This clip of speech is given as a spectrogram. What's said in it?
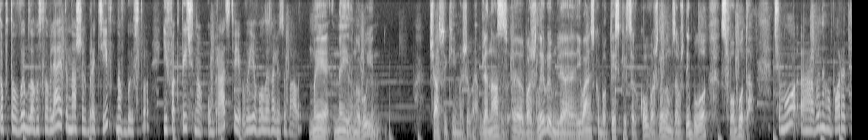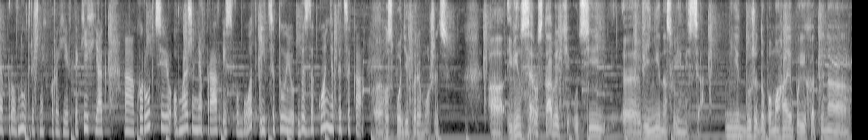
Тобто ви благословляєте наших братів на вбивство, і фактично у братстві ви його легалізували. Ми не ігноруємо час, в який ми живемо. Для нас е, важливим, для Івансько-Баптистських церков, важливим завжди було свобода. Чому е, ви не говорите про внутрішніх ворогів, таких як е, корупцію, обмеження прав і свобод, і цитую беззаконня ТЦК? Господь переможець. І він все розставить у цій війні на свої місця. Мені дуже допомагає поїхати на е,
